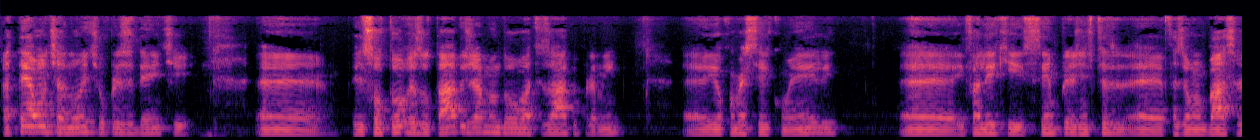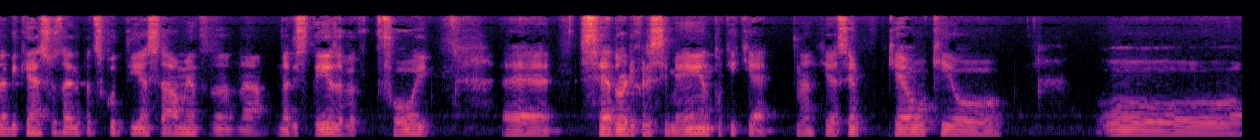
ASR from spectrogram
Até ontem à noite, o presidente é, ele soltou o resultado e já mandou o WhatsApp para mim. É, eu conversei com ele é, e falei que sempre a gente precisa é, fazer uma basta webcast justamente para discutir esse aumento na, na, na, despesa, ver o que foi, é, se é dor de crescimento, o que, que é. Né? Que é sempre que é o que o, o,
